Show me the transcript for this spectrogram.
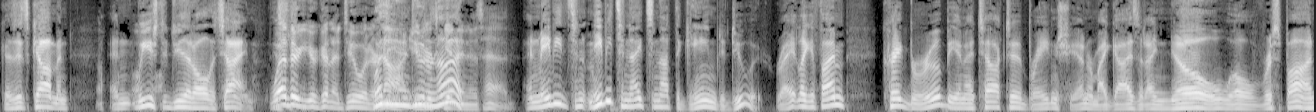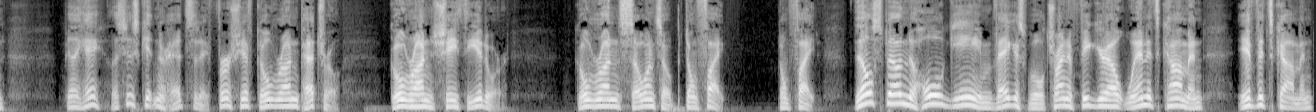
because it's coming. And we used to do that all the time. Whether you're going to do it or Whether not, you're gonna do it or not. in his head. And maybe t- maybe tonight's not the game to do it, right? Like if I'm Craig Berube and I talk to Brayden Schenn or my guys that I know will respond, be like, hey, let's just get in their heads today. First shift, go run Petro, go run Shea Theodore, go run so and so. But don't fight, don't fight. They'll spend the whole game, Vegas will, trying to figure out when it's coming, if it's coming,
